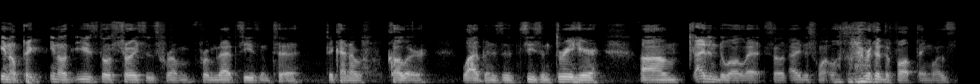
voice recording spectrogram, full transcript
you know, pick, you know, use those choices from from that season to to kind of color what happens in season three here. Um, I didn't do all that, so I just went with whatever the default thing was.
